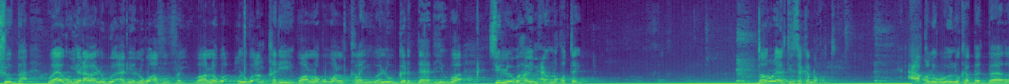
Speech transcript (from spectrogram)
Shubha waagu yaraabaa lagu abiyey lagu afuufay waa lagu anqariyey waa lagu walqalay waa lagu gardaadiyey waa si loogu habay maxay u noqotay? Daruuri agtiisa ka noqotay. Caqligu inuu ka badbaado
